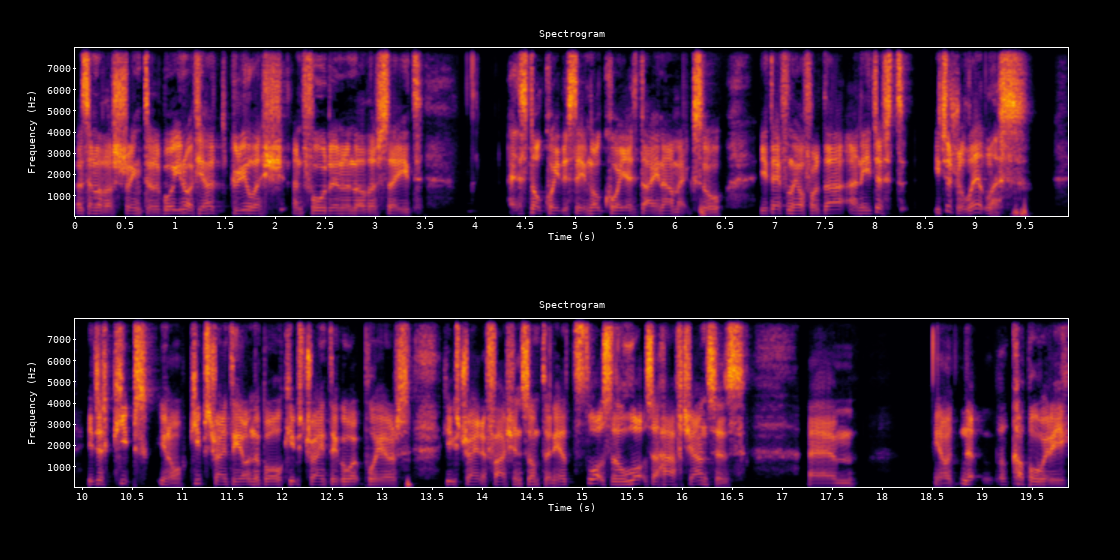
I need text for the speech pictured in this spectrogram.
that's another string to the bow. You know, if you had Grealish and Foden on the other side, it's not quite the same, not quite as dynamic. So he definitely offered that, and he just he's just relentless he just keeps, you know, keeps trying to get on the ball, keeps trying to go at players, keeps trying to fashion something. He had lots of lots of half chances. Um, you know, a couple where he,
